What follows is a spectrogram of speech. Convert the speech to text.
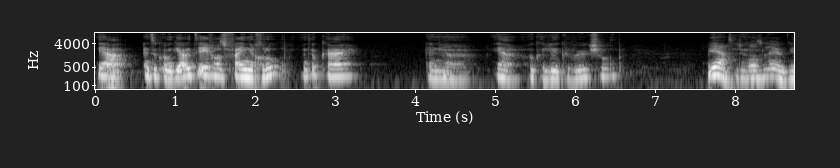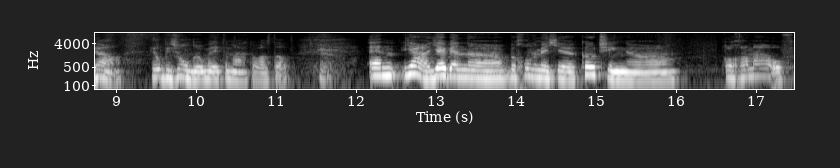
Ja, en toen kwam ik jou tegen, was een fijne groep met elkaar. En ja, uh, ja ook een leuke workshop. Ja, dat was leuk, ja. Heel bijzonder om mee te maken was dat. Ja. En ja, jij bent uh, begonnen met je coaching programma of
